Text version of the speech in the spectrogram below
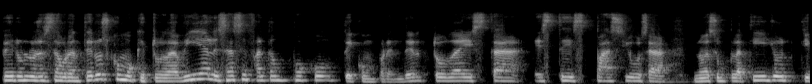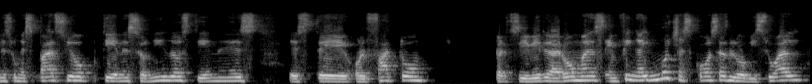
Pero los restauranteros como que todavía les hace falta un poco de comprender toda esta este espacio, o sea, no es un platillo, tienes un espacio, tienes sonidos, tienes este olfato, percibir aromas, en fin, hay muchas cosas, lo visual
